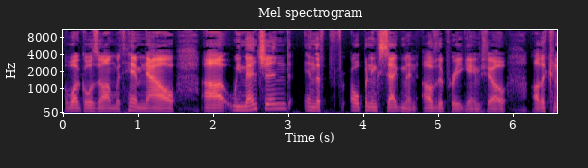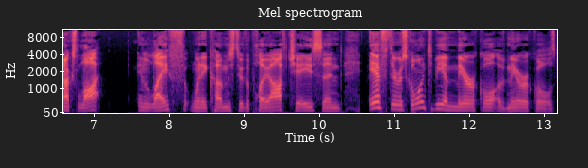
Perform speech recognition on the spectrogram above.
what goes on with him. Now, uh, we mentioned in the f- opening segment of the pregame show uh, the Canucks lot in life when it comes to the playoff chase. And if there was going to be a miracle of miracles,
